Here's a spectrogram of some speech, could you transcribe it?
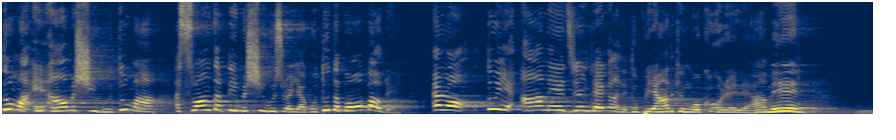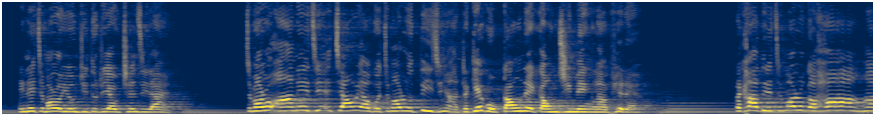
သူ့မှာအင်အားမရှိဘူးသူ့မှာအစွမ်းတတိမရှိဘူးဆိုရရကိုသူသဘောပေါက်တယ်အဲ့တော့သူ့ရဲ့အားနေခြင်းတဲ့ကနေသူဘုရားသခင်ကိုခေါ်တယ်အာမင်ဒီနေ့ကျမတို့ယုံကြည်သူတယောက်ချင်းစီတိုင်းကျမတို့အားနေခြင်းအကြောင်းအရာကိုကျမတို့သိခြင်းဟာတကယ့်ကိုကောင်းတဲ့ကောင်းကြီးမင်္ဂလာဖြစ်တယ် တခါတည်းကျမတို့ကဟာငါ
